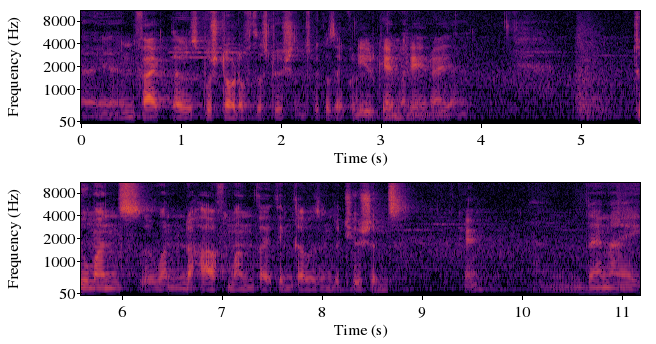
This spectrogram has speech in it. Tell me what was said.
Uh, in fact, I was pushed out of the tuitions because I couldn't You can't money. right. Yeah. Two months, uh, one and a half month, I think I was in the tuitions. Okay. And then I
